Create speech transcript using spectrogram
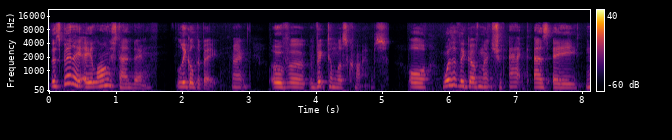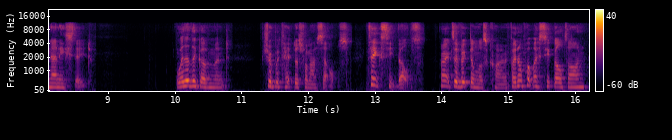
There's been a, a long-standing legal debate, right, over victimless crimes, or whether the government should act as a nanny state, whether the government should protect us from ourselves. Take seatbelts, right, it's a victimless crime. If I don't put my seatbelt on,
